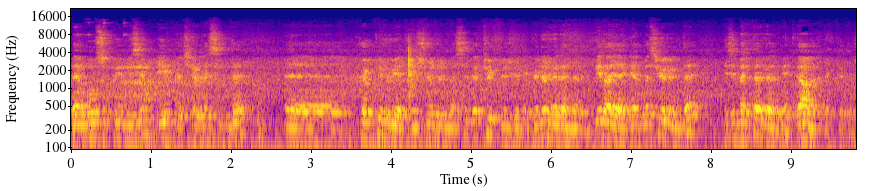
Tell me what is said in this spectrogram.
ve musikimizin Eyüp ve çevresinde e, köklü hüviyetini sürdürmesi ve Türk müziğine gönül verenlerin bir araya gelmesi yönünde hizmetler vermeye devam etmektedir,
